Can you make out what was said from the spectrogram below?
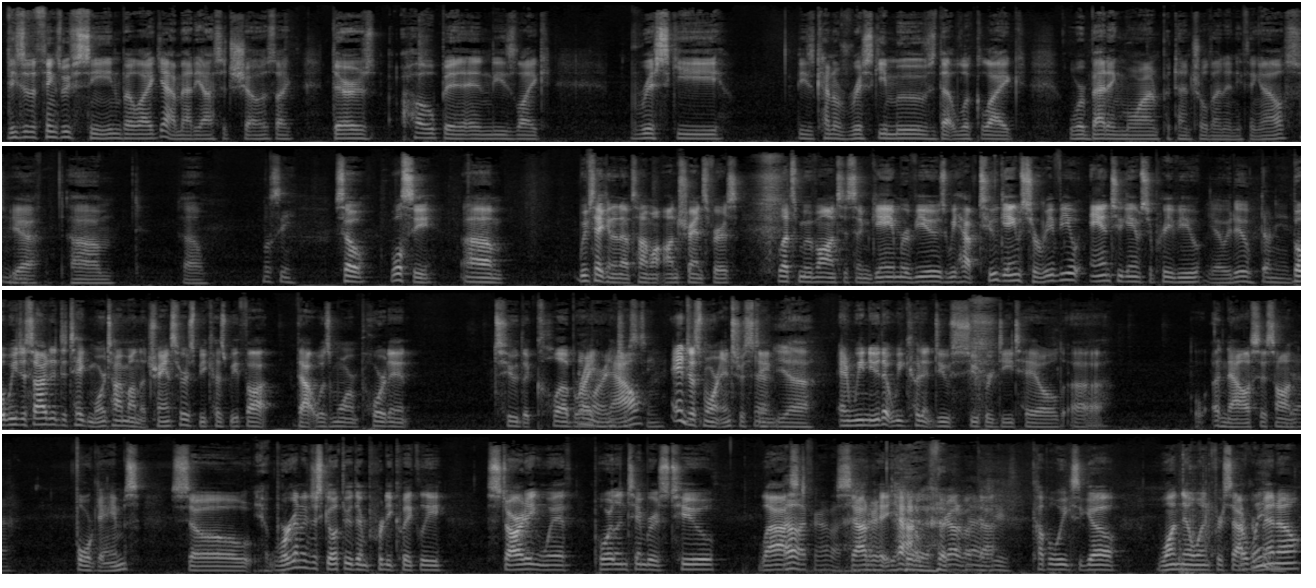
these are the things we've seen, but like, yeah, Matiasic shows like there's hope in, in these like risky, these kind of risky moves that look like we're betting more on potential than anything else. Yeah. Um, so we'll see. So we'll see. Um, we've taken enough time on, on transfers. Let's move on to some game reviews. We have two games to review and two games to preview. yeah, we do. Don't need. But we decided to take more time on the transfers because we thought that was more important to the club And right now and just more interesting. Yeah, And we knew that we couldn't do super detailed uh, analysis on yeah. four games. So Yep. we're going to just go through them pretty quickly, starting with Portland Timbers 2 Oh, last I forgot about that. Saturday. Yeah, I forgot about that. geez. A couple weeks ago, 1 0 win for. Sacramento.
